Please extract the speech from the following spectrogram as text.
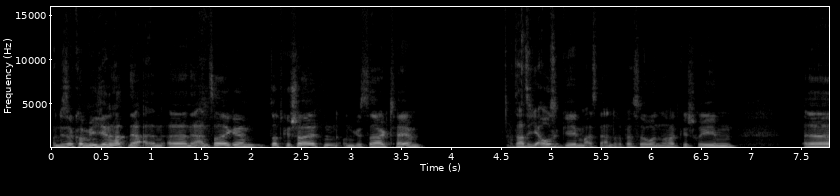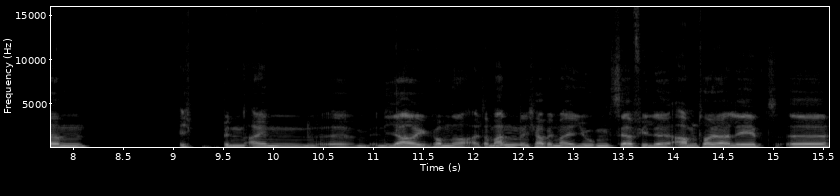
und dieser Comedian hat eine, äh, eine Anzeige dort geschalten und gesagt, hey, das hat sich ausgegeben als eine andere Person und hat geschrieben, ähm, ich bin ein äh, in die Jahre gekommener alter Mann. Ich habe in meiner Jugend sehr viele Abenteuer erlebt äh,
